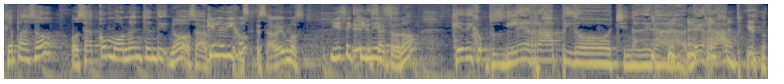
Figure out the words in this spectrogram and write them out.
¿qué pasó? O sea, ¿cómo? No entendí. No, o sea, ¿Qué le dijo? s- Sabemos. ¿Y ese quién Exacto, es? ¿no? ¿Qué dijo? Pues lee rápido, chingadera, lee rápido,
